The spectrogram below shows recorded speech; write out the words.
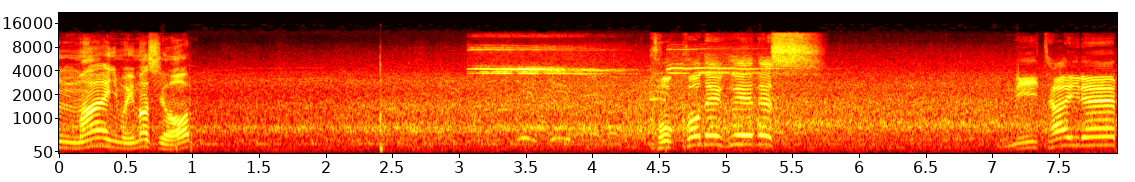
うん前にもいますよ。ここで笛です。2対0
